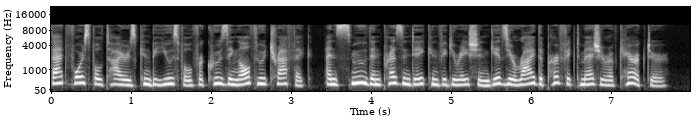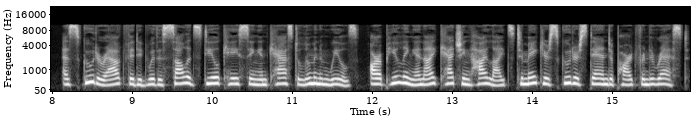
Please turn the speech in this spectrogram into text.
Fat forceful tires can be useful for cruising all through traffic, and smooth and present day configuration gives your ride the perfect measure of character. A scooter outfitted with a solid steel casing and cast aluminum wheels are appealing and eye catching highlights to make your scooter stand apart from the rest.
